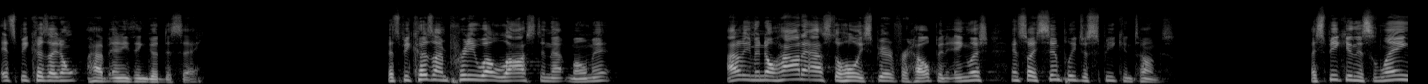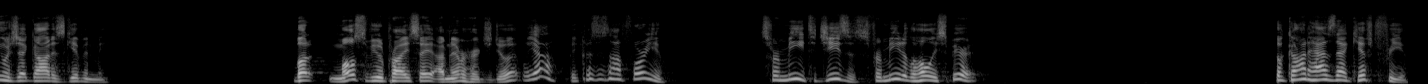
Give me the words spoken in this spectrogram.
it's because I don't have anything good to say. It's because I'm pretty well lost in that moment. I don't even know how to ask the Holy Spirit for help in English, and so I simply just speak in tongues. I speak in this language that God has given me. But most of you would probably say, I've never heard you do it. Well, yeah, because it's not for you. It's for me to Jesus, for me to the Holy Spirit. But God has that gift for you.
